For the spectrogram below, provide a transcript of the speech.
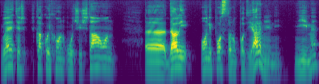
Gledajte kako ih on uči, šta on, e, da li oni postanu podjarmljeni njime,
